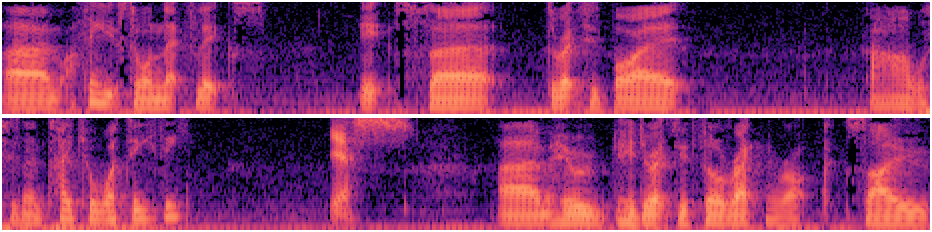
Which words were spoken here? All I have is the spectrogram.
Um, I think it's still on Netflix. It's uh, directed by ah, what's his name? Taika Waititi. Yes. Um, who who directed Thor Ragnarok? So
